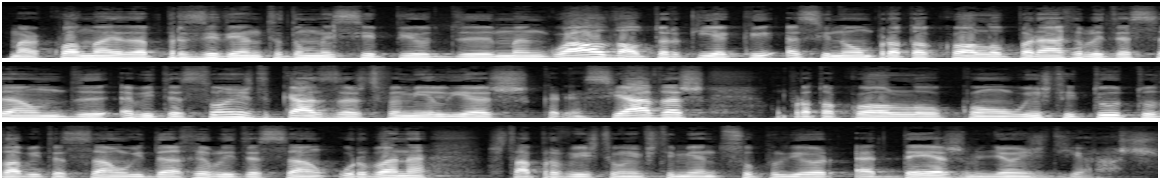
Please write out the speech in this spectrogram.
Marco Almeida, presidente do município de Mangual, da autarquia que assinou um protocolo para a reabilitação de habitações de casas de famílias carenciadas. Um protocolo com o Instituto da Habitação e da Reabilitação Urbana. Está previsto um investimento superior a 10 milhões de euros.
